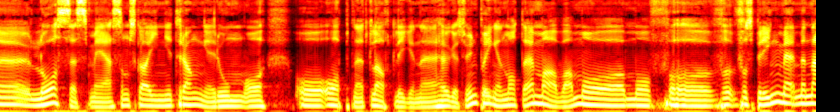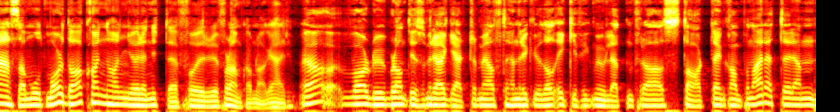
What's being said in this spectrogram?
uh, låsesmed som skal inn i trange rom og, og åpne et lavtliggende Haugesund. På ingen måte. Mava må, må få, få, få, springe med, med, nesa mot mål. Da kan han gjøre nytte for, for HamKam-laget her. Ja, Var du blant de som reagerte med at Henrik Udal ikke fikk muligheten fra start den kampen her, etter en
